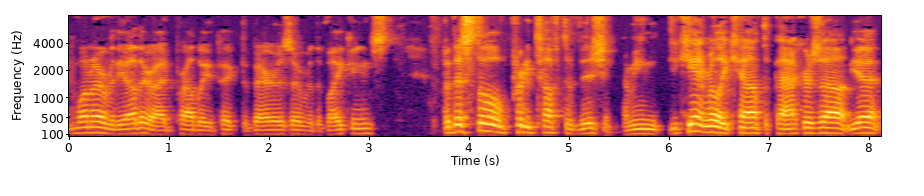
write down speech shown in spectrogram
one over the other, I'd probably pick the Bears over the Vikings. But that's still pretty tough division. I mean, you can't really count the Packers out yet.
